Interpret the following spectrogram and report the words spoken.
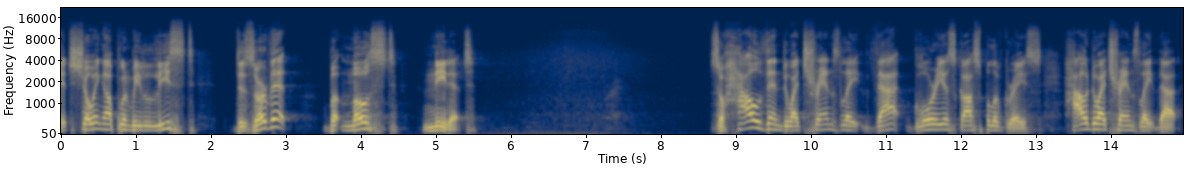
It's showing up when we least deserve it, but most need it. So, how then do I translate that glorious gospel of grace? How do I translate that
